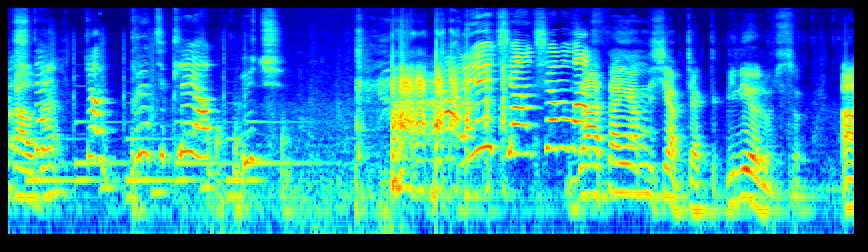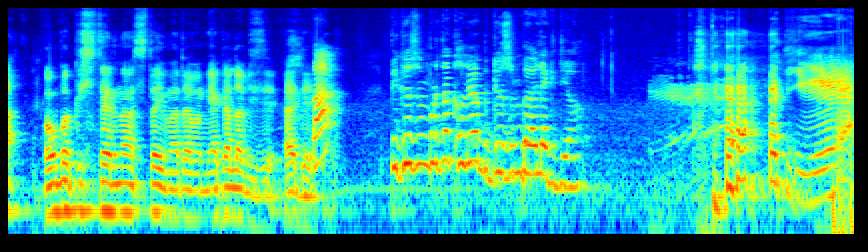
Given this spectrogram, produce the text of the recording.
ne kaldı? Ya pratikle yap. Üç. ya üç yanlış ama bak. Zaten yanlış yapacaktık biliyor musun? Ah o bakışlarına hastayım adamım yakala bizi hadi. Bak. Bir gözün burada kalıyor, bir gözün böyle gidiyor. yeah.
